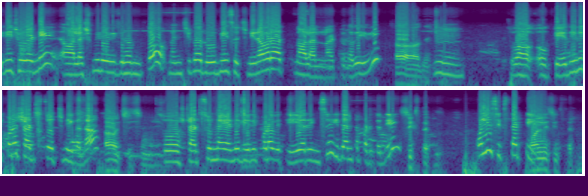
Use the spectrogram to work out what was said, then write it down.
ఇది చూడండి లక్ష్మీదేవి విగ్రహంతో మంచిగా రూబీస్ వచ్చినాయి. నవరత్నాలు అన్నట్టు కదా ఇవి? ఓకే. దీనికి కూడా షర్ట్స్ వచ్చినాయి కదా? సో స్టడ్స్ ఉన్నాయండి. దీనికి కూడా విత్ ఇయర్ రింగ్స్. ఇది ఎంత పడుతుంది? Six thirty only six thirty only six thirty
